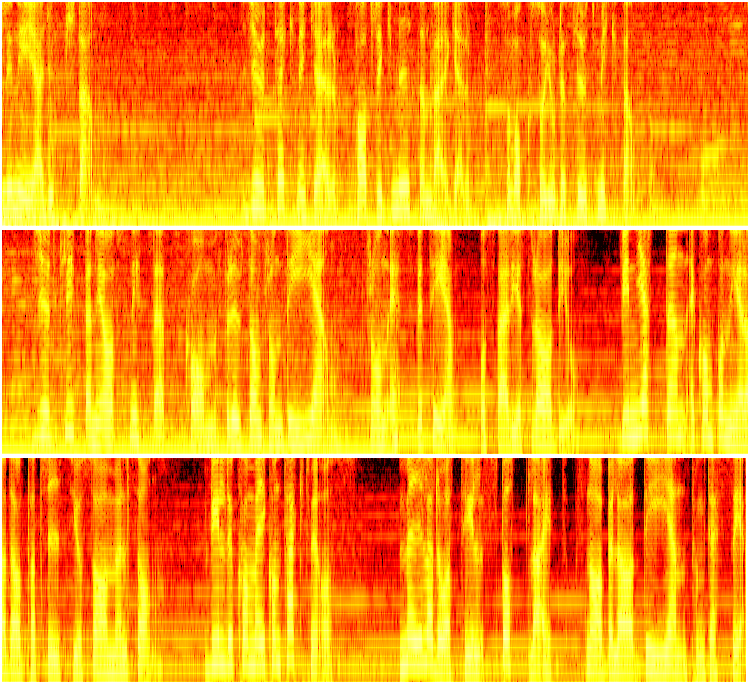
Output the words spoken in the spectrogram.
Linnea Hjortstam. Ljudtekniker Patrik Miesenberger, som också gjorde slutmixen. Ljudklippen i avsnittet kom, förutom från DN, från SVT och Sveriges Radio. Vinjetten är komponerad av Patricio Samuelsson. Vill du komma i kontakt med oss? Mejla då till spotlight dn.se.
